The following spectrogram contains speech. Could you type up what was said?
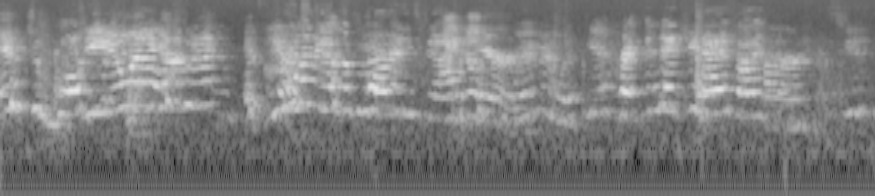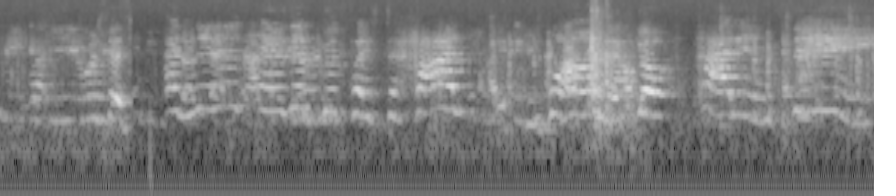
If you want Do you want to go swimming? If you want to go to the parties down here. swimming with you. President United Islands. Excuse me, if you want to And this is a good place to hide if you want to go hide and seek.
